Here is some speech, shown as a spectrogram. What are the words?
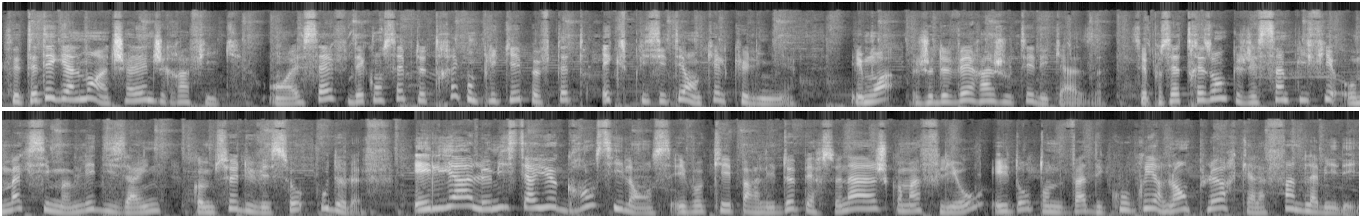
C'était également un challenge graphique. En SF, des concepts très compliqués peuvent être explicités en quelques lignes. Et moi, je devais rajouter des cases. C'est pour cette raison que j'ai simplifié au maximum les designs, comme ceux du vaisseau ou de l'œuf. Et il y a le mystérieux grand silence, évoqué par les deux personnages comme un fléau, et dont on ne va découvrir l'ampleur qu'à la fin de la BD.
